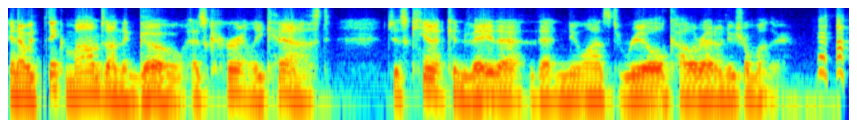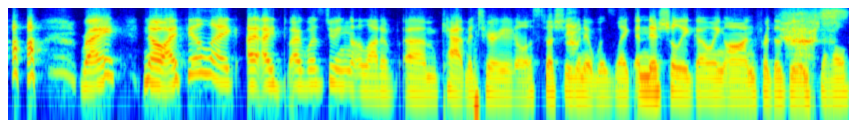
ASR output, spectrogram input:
and I would think Moms on the Go, as currently cast, just can't convey that that nuanced, real Colorado neutral mother. right? No, I feel like I, I I was doing a lot of um, cat material, especially when it was like initially going on for the Zoom show.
